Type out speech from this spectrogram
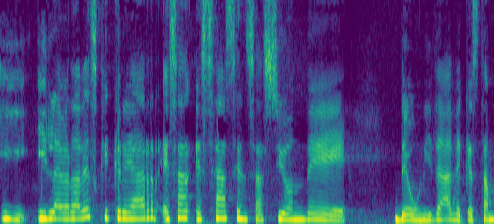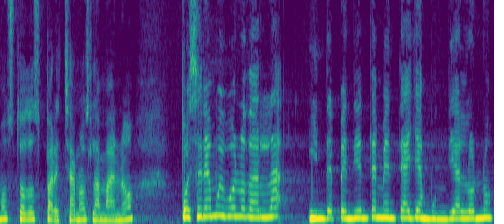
Y, y la verdad es que crear esa, esa sensación de, de unidad, de que estamos todos para echarnos la mano, pues sería muy bueno darla independientemente haya mundial o no,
